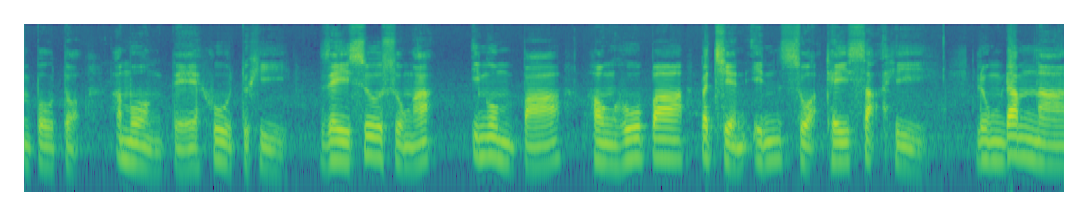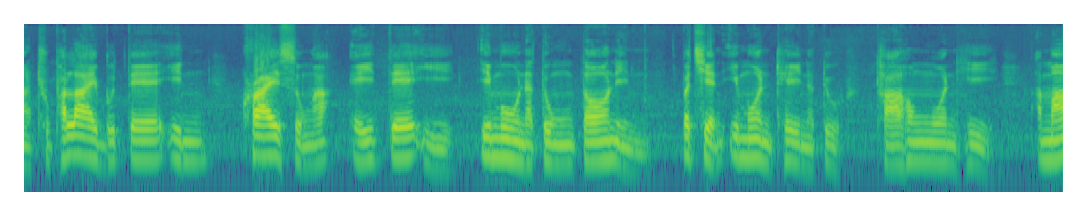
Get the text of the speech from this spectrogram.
มโปโตอมวงเตฮูตุฮีเจซูสุงะอิงุมปาหองฮูปาปะเชียนอินสวเทสะฮีลุงดำนาทุพลายบุเตอินใครสุงะเอเตอี อิมูนตุงตอนินปะเชียนอิมวนเทนตุทาหงงวนฮีอามา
